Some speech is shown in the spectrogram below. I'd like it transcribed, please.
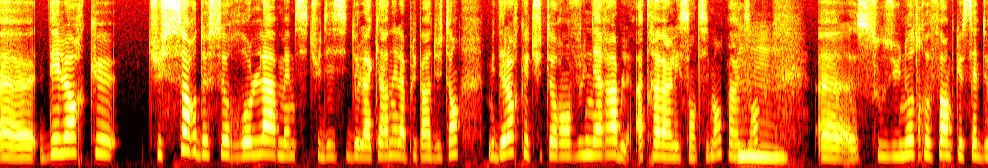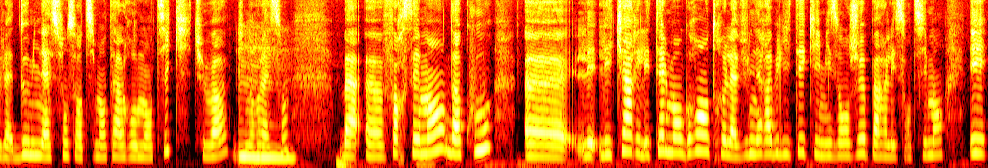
euh, dès lors que tu sors de ce rôle-là, même si tu décides de l'incarner la plupart du temps, mais dès lors que tu te rends vulnérable à travers les sentiments, par exemple, Mm. euh, sous une autre forme que celle de la domination sentimentale romantique, tu vois, d'une Mm. relation, bah euh, forcément, d'un coup, euh, l'é- l'écart il est tellement grand entre la vulnérabilité qui est mise en jeu par les sentiments et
